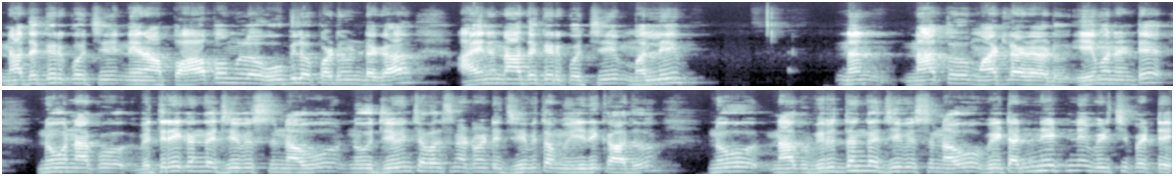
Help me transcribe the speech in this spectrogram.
నా దగ్గరికి వచ్చి నేను ఆ పాపంలో ఊబిలో పడి ఉండగా ఆయన నా దగ్గరికి వచ్చి మళ్ళీ నన్ నాతో మాట్లాడాడు. ఏమనంటే నువ్వు నాకు వ్యతిరేకంగా జీవిస్తున్నావు నువ్వు జీవించవలసినటువంటి జీవితం ఇది కాదు నువ్వు నాకు విరుద్ధంగా జీవిస్తున్నావు వీటన్నిటిని విడిచిపెట్టే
